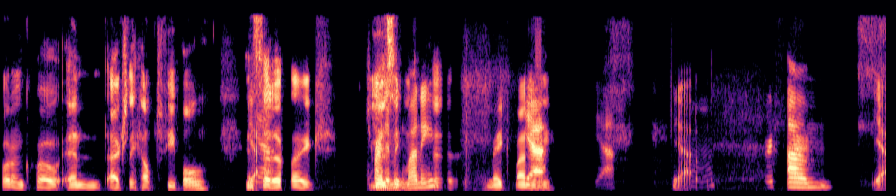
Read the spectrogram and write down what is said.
quote unquote and actually helped people instead of like trying to make money. it to make money. Yeah. Yeah. Mhm. For sure. Um yeah.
